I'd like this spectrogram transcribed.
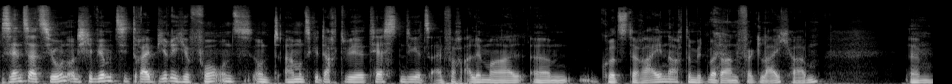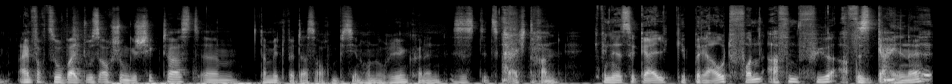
Sensation. Und ich, wir haben jetzt die drei Biere hier vor uns und haben uns gedacht, wir testen die jetzt einfach alle mal ähm, kurz der Reihe nach, damit wir da einen Vergleich haben. Ähm, einfach so, weil du es auch schon geschickt hast, ähm, damit wir das auch ein bisschen honorieren können, ist es jetzt gleich dran. Ich finde das so geil. Gebraut von Affen für Affen. Das ist geil, ne?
